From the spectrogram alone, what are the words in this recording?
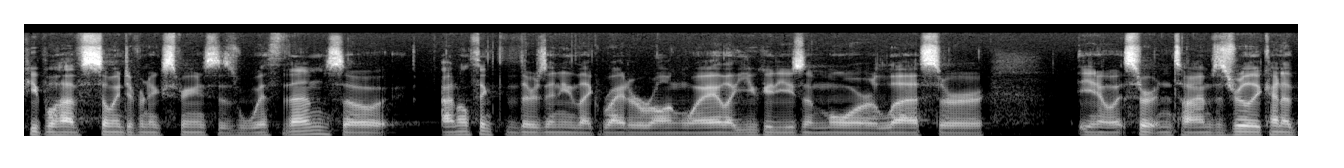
people have so many different experiences with them. So I don't think that there's any like right or wrong way. Like you could use them more or less, or you know, at certain times. It's really kind of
